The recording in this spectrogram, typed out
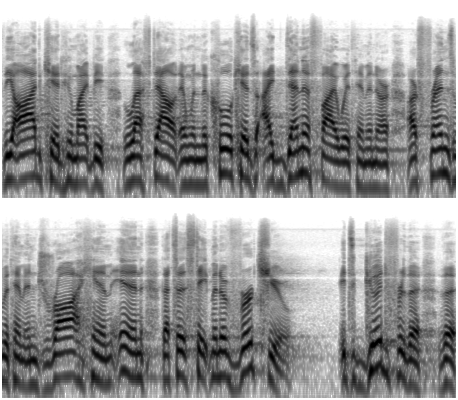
the odd kid who might be left out. And when the cool kids identify with him and are, are friends with him and draw him in, that's a statement of virtue. It's good for the, the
